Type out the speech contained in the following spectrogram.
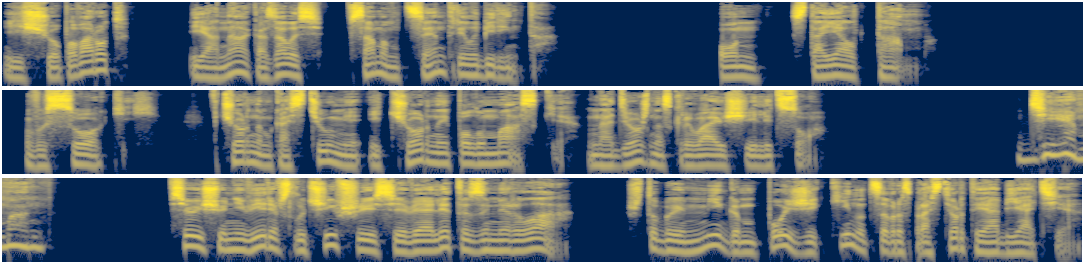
Еще поворот, и она оказалась в самом центре лабиринта. Он стоял там. Высокий, в черном костюме и черной полумаске, надежно скрывающей лицо. «Демон!» Все еще не веря в случившееся, Виолетта замерла, чтобы мигом позже кинуться в распростертые объятия.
